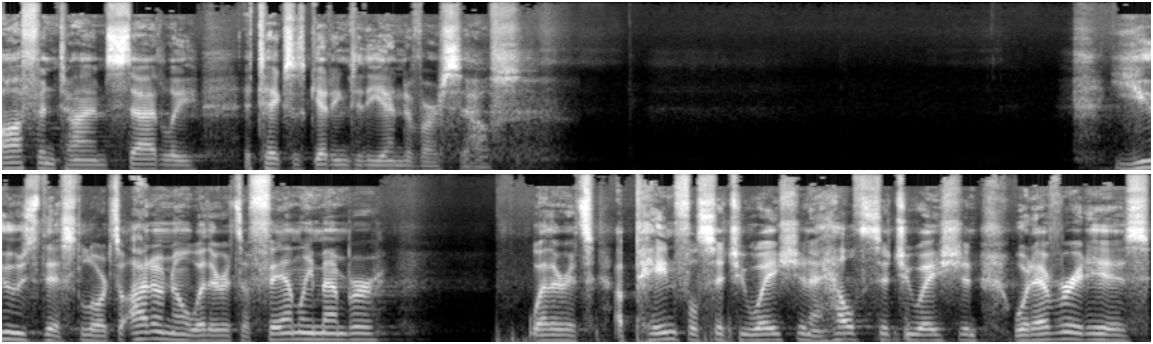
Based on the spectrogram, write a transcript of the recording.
oftentimes, sadly, it takes us getting to the end of ourselves. Use this, Lord. So I don't know whether it's a family member whether it's a painful situation, a health situation, whatever it is,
